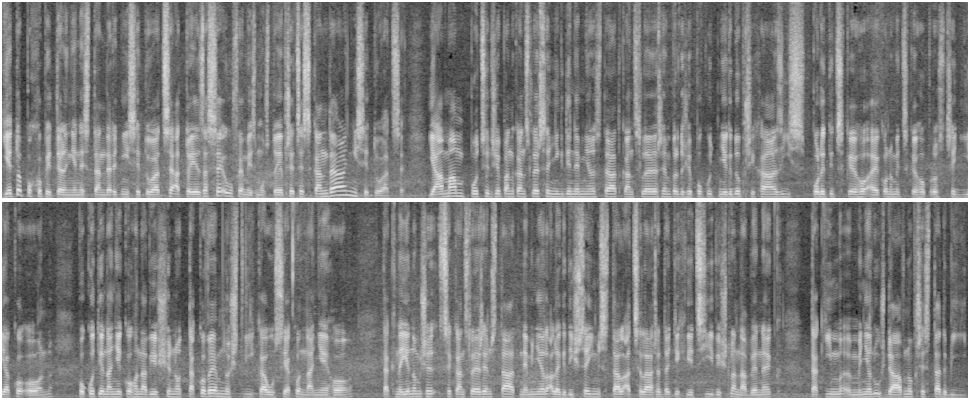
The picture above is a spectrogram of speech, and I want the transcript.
Je to pochopitelně nestandardní situace a to je zase eufemismus, to je přece skandální situace. Já mám pocit, že pan kancléř se nikdy neměl stát kancléřem, protože pokud někdo přichází z politického a ekonomického prostředí jako on, pokud je na někoho navěšeno takové množství kaus jako na něho, tak nejenom, že se kancléřem stát neměl, ale když se jim stal a celá řada těch věcí vyšla na venek, tak jim měl už dávno přestat být.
